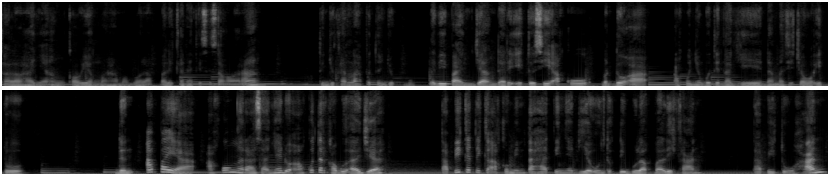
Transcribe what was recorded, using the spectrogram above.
kalau hanya engkau yang maha membolak-balikan hati seseorang, tunjukkanlah petunjukmu. Lebih panjang dari itu sih aku berdoa, aku nyebutin lagi nama si cowok itu. Dan apa ya, aku ngerasanya doa aku terkabul aja. Tapi ketika aku minta hatinya dia untuk dibulak-balikan, tapi Tuhan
